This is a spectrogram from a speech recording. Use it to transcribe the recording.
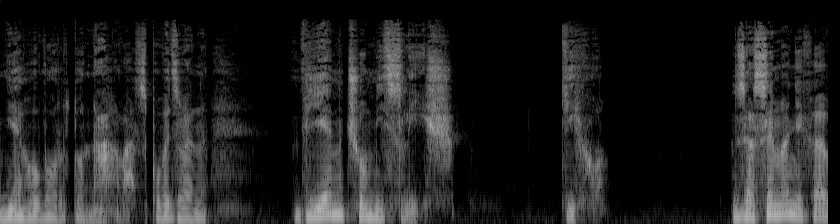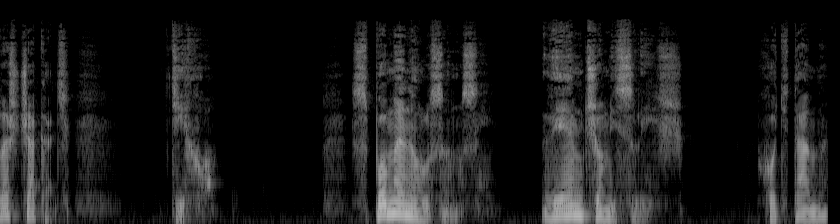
nehovor to nahlas. Povedz len, viem, čo myslíš. Ticho. Zase ma nechávaš čakať. Ticho. Spomenul som si. Viem, čo myslíš. Choď tam,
